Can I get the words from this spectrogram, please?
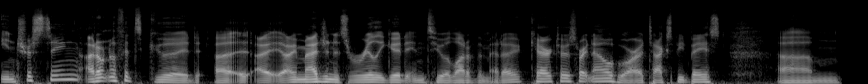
interesting. I don't know if it's good. Uh, I, I imagine it's really good into a lot of the meta characters right now who are attack speed based. Um,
